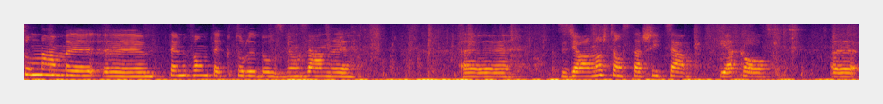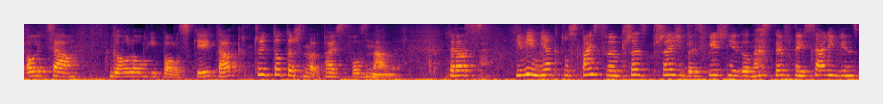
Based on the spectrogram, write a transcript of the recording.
Tu mamy e, ten wątek, który był związany e, z działalnością Staszica jako e, ojca geologii polskiej, tak? Czyli to też Państwo znamy. Teraz nie wiem, jak tu z Państwem przejść bezpiecznie do następnej sali, więc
